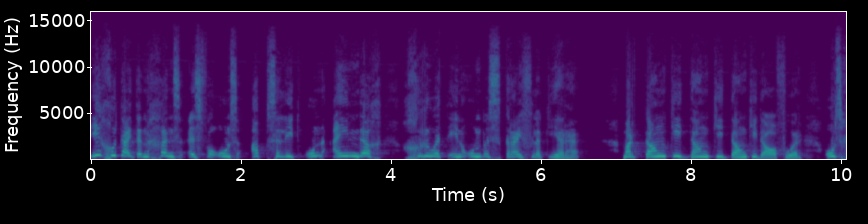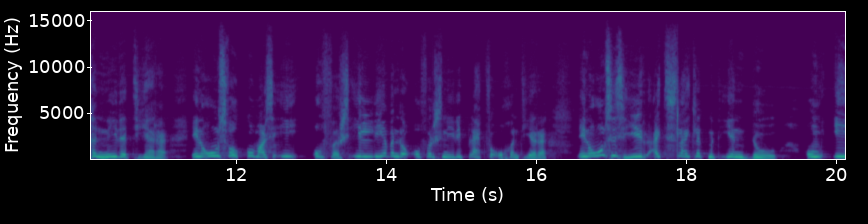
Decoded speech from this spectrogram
U goedheid en guns is vir ons absoluut oneindig groot en onbeskryflik, Here. Maar dankie, dankie, dankie daarvoor. Ons geniet dit, Here. En ons wil kom as u offers, u lewende offers in hierdie plek vir oggend, Here. En ons is hier uitsluitlik met een doel om u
